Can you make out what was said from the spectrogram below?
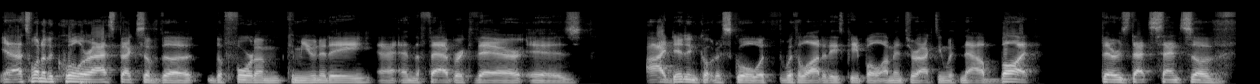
Yeah, that's one of the cooler aspects of the the Fordham community and the fabric there is I didn't go to school with with a lot of these people I'm interacting with now, but there's that sense of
